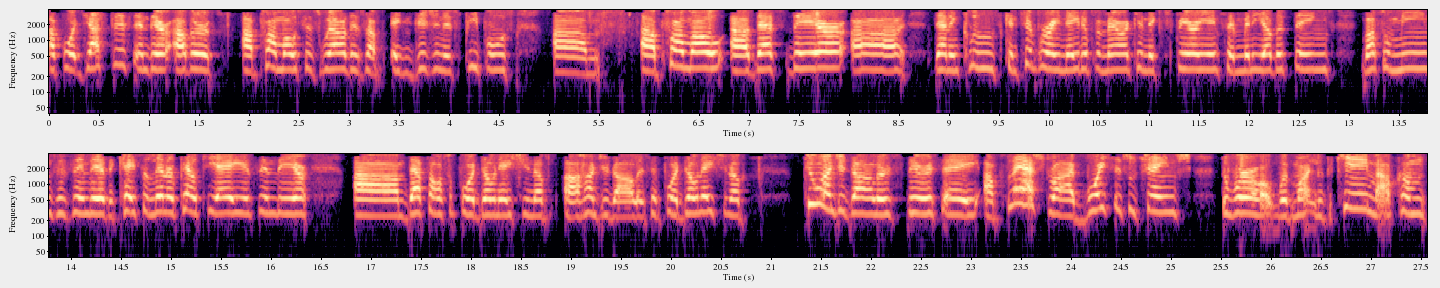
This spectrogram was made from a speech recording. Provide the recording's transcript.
uh, for Justice, and there are other uh, promos as well. There's a Indigenous Peoples um, uh, promo uh, that's there uh, that includes contemporary Native American experience and many other things. Russell Means is in there. The case of Leonard Peltier is in there. Um, that's also for a donation of $100. And for a donation of $200, there is a, a flash drive, Voices Who Changed the World, with Martin Luther King, Malcolm,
